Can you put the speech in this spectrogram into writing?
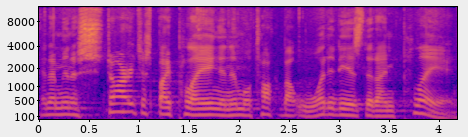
And I'm going to start just by playing, and then we'll talk about what it is that I'm playing.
